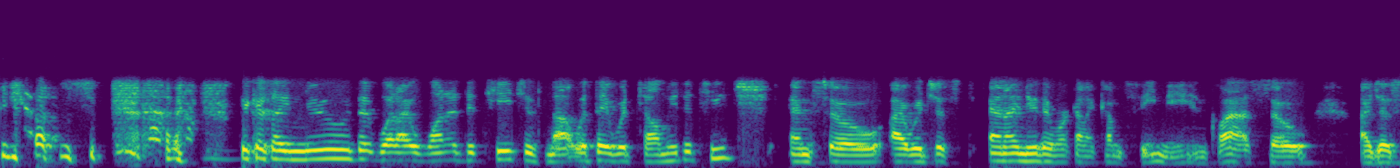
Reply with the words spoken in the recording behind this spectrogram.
Because because I knew that what I wanted to teach is not what they would tell me to teach. And so I would just and I knew they weren't going to come see me in class. So I just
